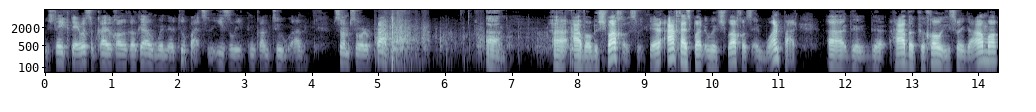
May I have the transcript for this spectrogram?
Mistake there was some kind of when they're two pots, so easily can come to um, some sort of problem. Um, uh, avo b'shvachos. There achas, but with shvachos in one pot. Uh, the the hava kachol yisrael the alma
